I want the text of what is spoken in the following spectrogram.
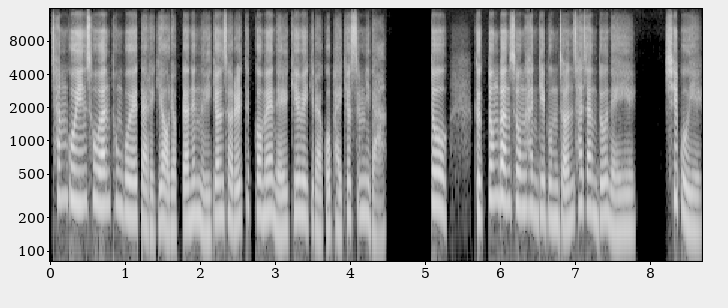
참고인 소환 통보에 따르기 어렵다는 의견서를 특검에 낼 계획이라고 밝혔습니다. 또 극동방송 한기붕 전 사장도 내일 15일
